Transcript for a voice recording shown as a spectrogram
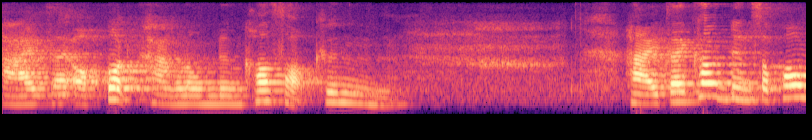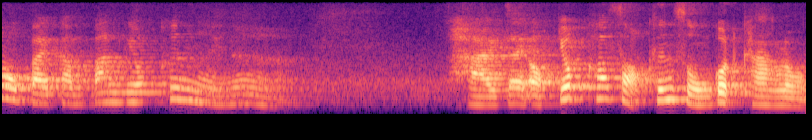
หายใจออกกดคางลงดึงข้อศอกขึ้น หายใจเข้าดึงสะโพกลงไปกำปั้นยกขึ้นเงยหน้าหายใจออกยกข้อศอกขึ้นสูงกดคางลง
